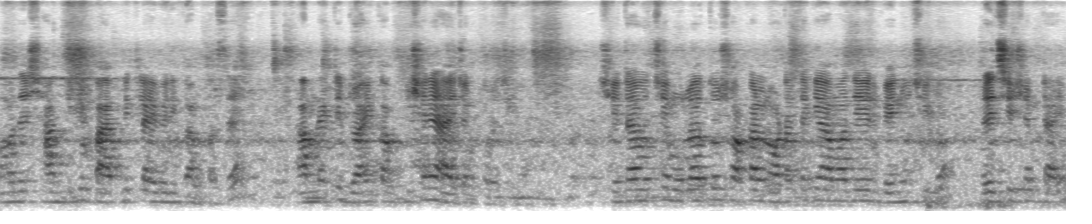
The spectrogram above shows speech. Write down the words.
আমাদের শান্তিপুর পাবলিক লাইব্রেরি ক্যাম্পাসে আমরা একটি ড্রয়িং কম্পিটিশনের আয়োজন করেছিলাম। সেটা হচ্ছে মূলত সকাল নটা থেকে আমাদের ভেন্যু ছিল রেজিস্ট্রেশন টাইম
